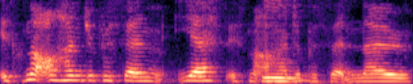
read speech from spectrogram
It's not hundred percent yes. It's Mm. not hundred percent no.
